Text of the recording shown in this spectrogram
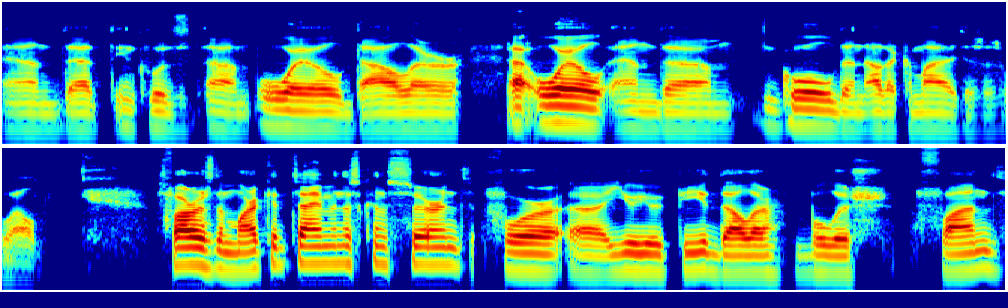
and that includes um, oil dollar uh, oil and um, gold and other commodities as well. As far as the market timing is concerned, for uh, UUP dollar bullish fund,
